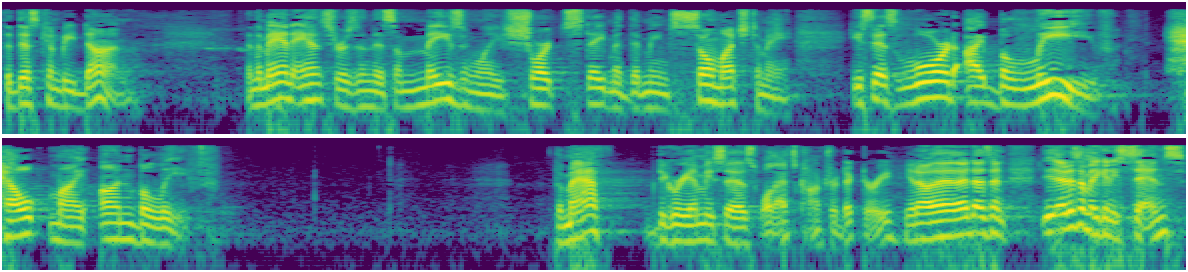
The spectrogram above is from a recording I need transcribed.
that this can be done? And the man answers in this amazingly short statement that means so much to me. He says, Lord, I believe. Help my unbelief. The math degree in me says, well, that's contradictory. You know, that doesn't, that doesn't make any sense.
